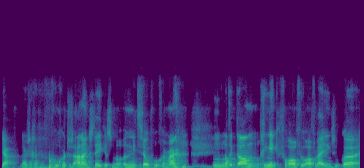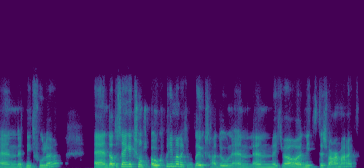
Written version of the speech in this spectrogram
ja, laat zeggen even vroeger tussen aanhalingstekens, nog, niet zo vroeger, maar Mhm. dat ik dan ging ik vooral veel afleiding zoeken en het niet voelen. En dat is denk ik soms ook prima, dat je wat leuks gaat doen en, en weet je wel, het niet te zwaar maakt.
